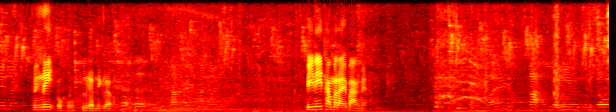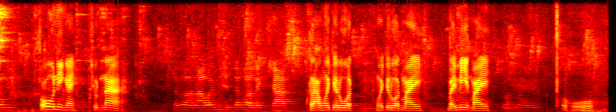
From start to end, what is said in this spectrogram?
เสร็จเลยเพิ่งนี้ โอ้โห เลื่อนอีกแล้ววันนี้ตัดไอ้นั่นเลยปีนี้ทำอะไรบ้างเนี่ย ไว้สะเลยเลยมือทรงโอ้ นี่ไง ชุดหน้า แล้วก็ราวใบมีดแล้วก็เหล็กฉากราวหัวจรวด หัวจรวดใหม่ ใบมีดใหม่รถใหม่โอ้โหแล้วก็ใบ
